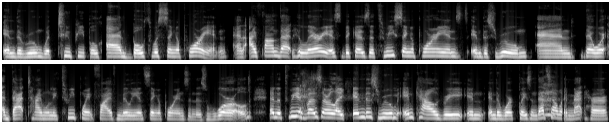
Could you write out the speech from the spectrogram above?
in the room with two people, and both were Singaporean. And I found that hilarious because the three Singaporeans in this room, and there were at that time only 3.5 million Singaporeans in this world. And the three of us are like in this room in Calgary in, in the workplace. And that's how I met her.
